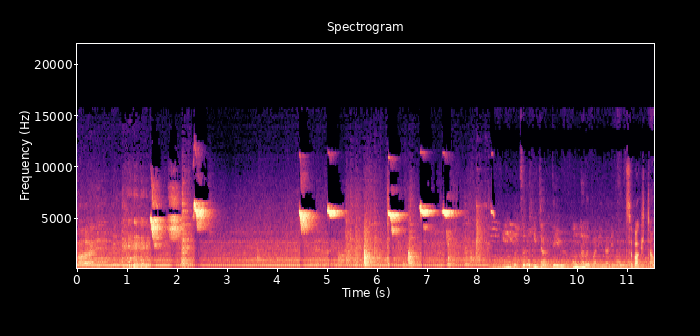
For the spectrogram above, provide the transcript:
はい椿ちゃんっていう女の子になります。つばきちゃん。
